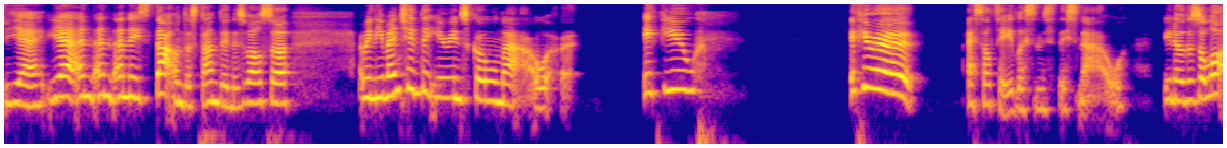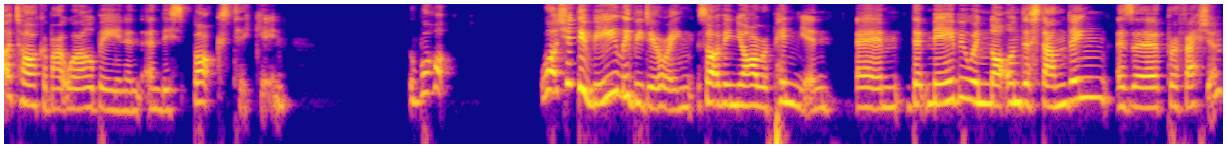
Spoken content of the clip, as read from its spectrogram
yeah, yeah, and, and and it's that understanding as well. So, I mean, you mentioned that you're in school now. If you if you're a SLT listening to this now, you know, there's a lot of talk about well-being and, and this box ticking. What what should they really be doing, sort of in your opinion, um, that maybe we're not understanding as a profession?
